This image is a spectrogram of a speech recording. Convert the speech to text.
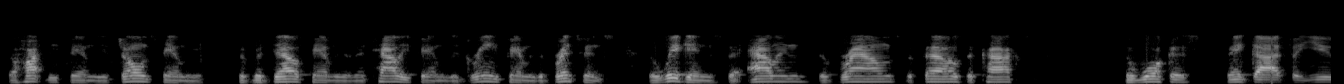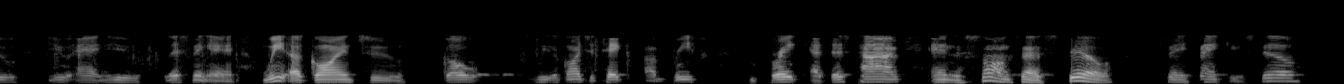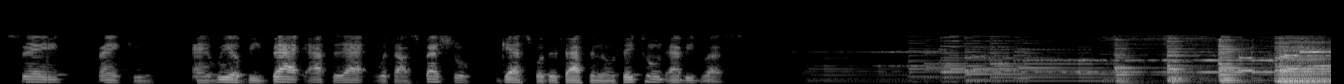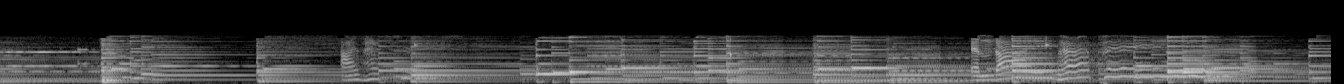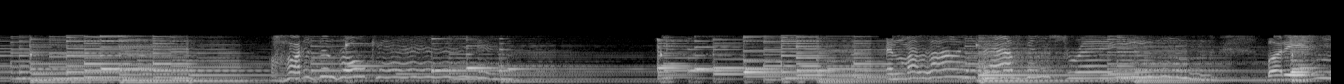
the Hartley family, the Jones family, the Bradell family, the Natali family, the Green family, the Brinsons, the Wiggins, the Allens, the Browns, the Fells, the Cox, the Walkers. Thank God for you, you and you listening in. We are going to go, we are going to take a brief break at this time. And the song says, still say thank you. Still say thank you. And we'll be back after that with our special guest for this afternoon. Stay tuned and be blessed. But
